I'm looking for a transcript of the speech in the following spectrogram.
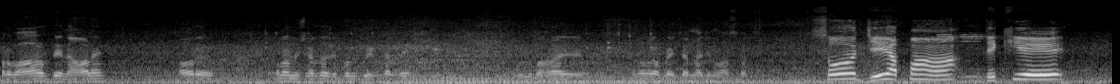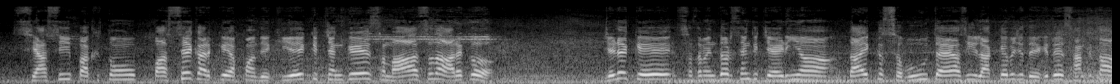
ਪਰਿਵਾਰ ਦੇ ਨਾਲ ਹੈ ਔਰ ਉਹਨਾਂ ਨੂੰ ਸ਼ਰਧਾ ਦੇ ਫੁੱਲ ਭੇਟ ਕਰਦੇ ਹਾਂ। ਗੁਰੂ ਮਹਾਰਾਜ ਉਹਨਾਂ ਨੂੰ ਆਪਣੇ ਚਰਨਾਂ 'ਚ ਨਿਵਾਸ ਬਖਸ਼ੇ ਸੋ ਜੇ ਆਪਾਂ ਦੇਖੀਏ ਸਿਆਸੀ ਪੱਖ ਤੋਂ ਪਾਸੇ ਕਰਕੇ ਆਪਾਂ ਦੇਖੀਏ, ਇੱਕ ਚੰਗੇ ਸਮਾਜ ਸੁਧਾਰਕ ਜਿਹੜੇ ਕਿ ਸਤਵਿੰਦਰ ਸਿੰਘ ਚੈੜੀਆਂ ਦਾ ਇੱਕ ਸਬੂਤ ਹੈ, ਅਸੀਂ ਇਲਾਕੇ ਵਿੱਚ ਦੇਖਦੇ ਸੰਗਤਾਂ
